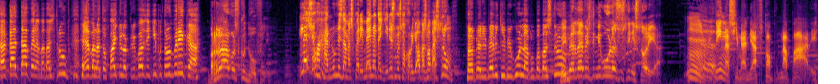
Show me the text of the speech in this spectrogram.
Τα κατάφερα, Μπαμπαστρούφ. Έβαλα το φάκελο ακριβώς εκεί που τον βρήκα. Μπράβο, Σκουντούφλι. Λες ο Χαχανούλης να μας περιμένει όταν γυρίσουμε στο χωριό μας, Μπαμπαστρούμφ. Θα περιμένει και η μηγούλα μου, Μπαμπαστρούμφ. Μην μπερδεύεις τη μηγούλα σου στην ιστορία. Μμμ, τι να σημαίνει αυτό που να πάρει;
